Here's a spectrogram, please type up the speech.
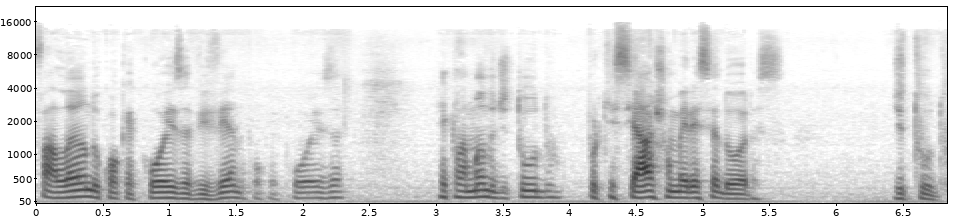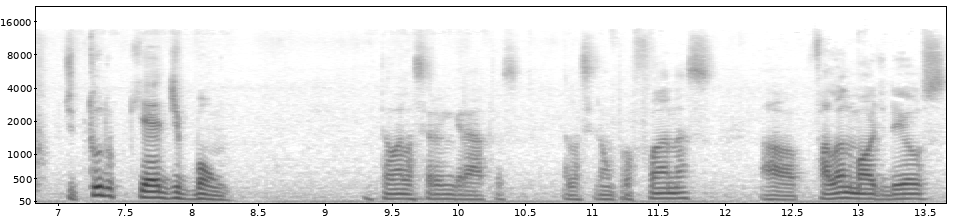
falando qualquer coisa, vivendo qualquer coisa, reclamando de tudo, porque se acham merecedoras de tudo, de tudo que é de bom. Então elas serão ingratas, elas serão profanas, ah, falando mal de Deus,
